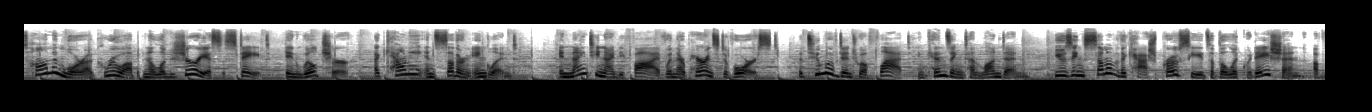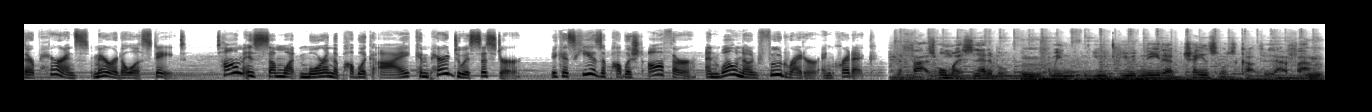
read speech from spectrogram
Tom and Laura grew up in a luxurious estate in Wiltshire, a county in southern England. In 1995, when their parents divorced, the two moved into a flat in Kensington, London, using some of the cash proceeds of the liquidation of their parents' marital estate. Tom is somewhat more in the public eye compared to his sister, because he is a published author and well known food writer and critic. The fat's almost inedible. Mm. I mean, you, you would need a chainsaw to cut through that fat. Mm.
